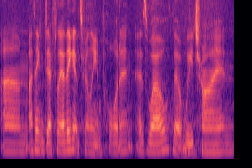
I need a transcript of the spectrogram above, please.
I think definitely I think it's really important as well that we try and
